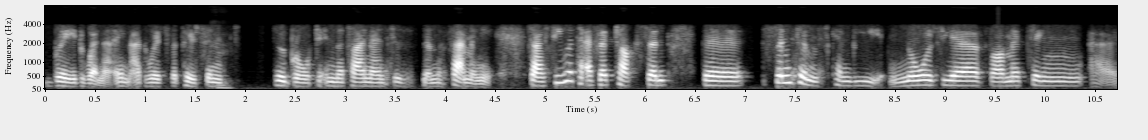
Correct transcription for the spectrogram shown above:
breadwinner. In other words, the person who brought in the finances in the family. So I see with aflatoxin, the symptoms can be nausea, vomiting, uh,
